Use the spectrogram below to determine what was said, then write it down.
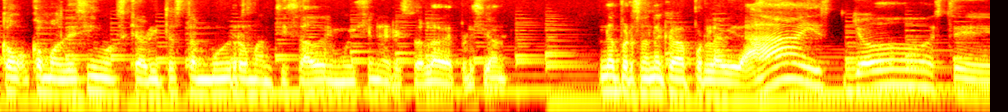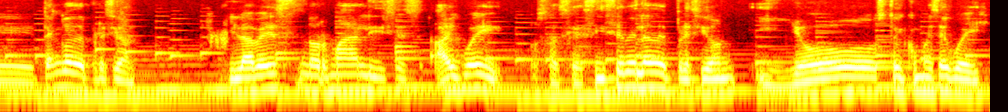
como, como, decimos, que ahorita está muy romantizado y muy generalizado la depresión. Una persona que va por la vida, ay, yo este, tengo depresión. Y la ves normal y dices, ay, güey, o sea, si así se ve la depresión y yo estoy como ese güey,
